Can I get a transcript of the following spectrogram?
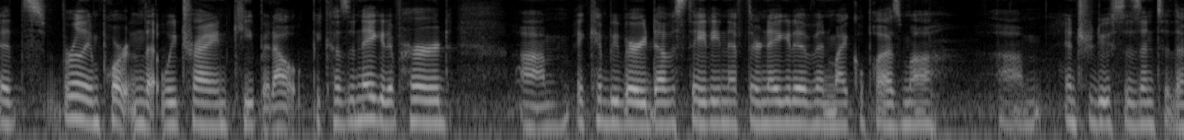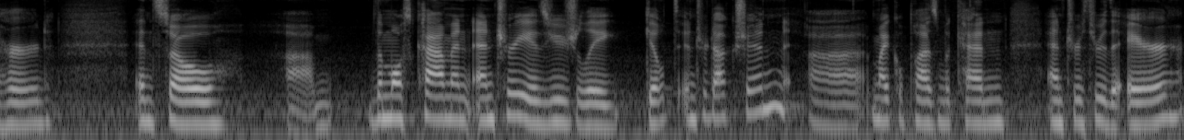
it's really important that we try and keep it out because a negative herd, um, it can be very devastating if they're negative and mycoplasma um, introduces into the herd. And so um, the most common entry is usually gilt introduction. Uh, mycoplasma can enter through the air.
